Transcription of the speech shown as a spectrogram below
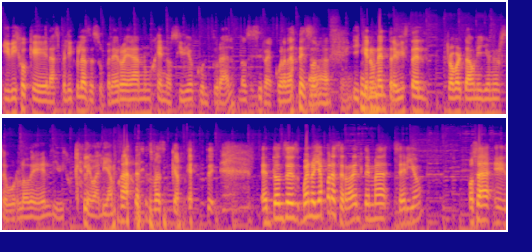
y dijo que las películas de superhéroe eran un genocidio cultural. No sé si recuerdan eso. Ah, y que en una entrevista el Robert Downey Jr. se burló de él y dijo que le valía madres, básicamente. Entonces, bueno, ya para cerrar el tema serio, o sea, eh,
